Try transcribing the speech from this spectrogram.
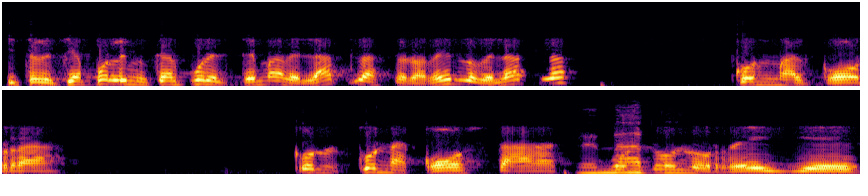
Y te decía polemizar por el tema del Atlas, pero a ver, lo del Atlas, con Malcorra, con, con Acosta, Renato. con los Reyes,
